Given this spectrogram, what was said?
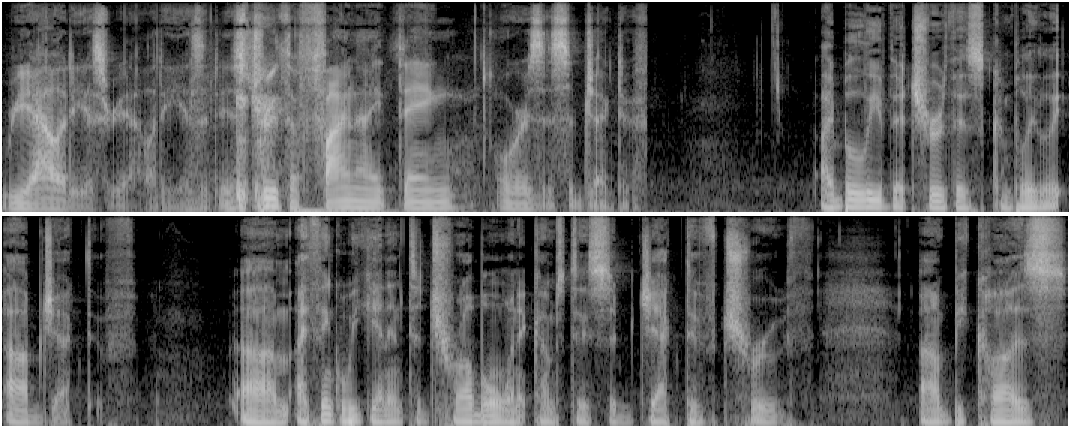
reality is reality? Is it is truth a finite thing, or is it subjective? I believe that truth is completely objective. Um, I think we get into trouble when it comes to subjective truth uh, because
